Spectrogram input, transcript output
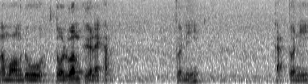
มามองดูตัวร่วมคืออะไรครับ ตัวนี้กับตัวนี้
